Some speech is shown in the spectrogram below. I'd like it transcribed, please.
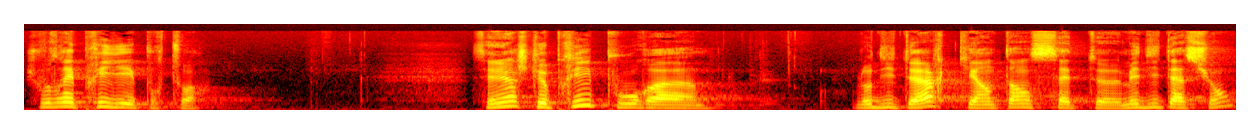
Je voudrais prier pour toi. Seigneur, je te prie pour euh, l'auditeur qui entend cette méditation.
